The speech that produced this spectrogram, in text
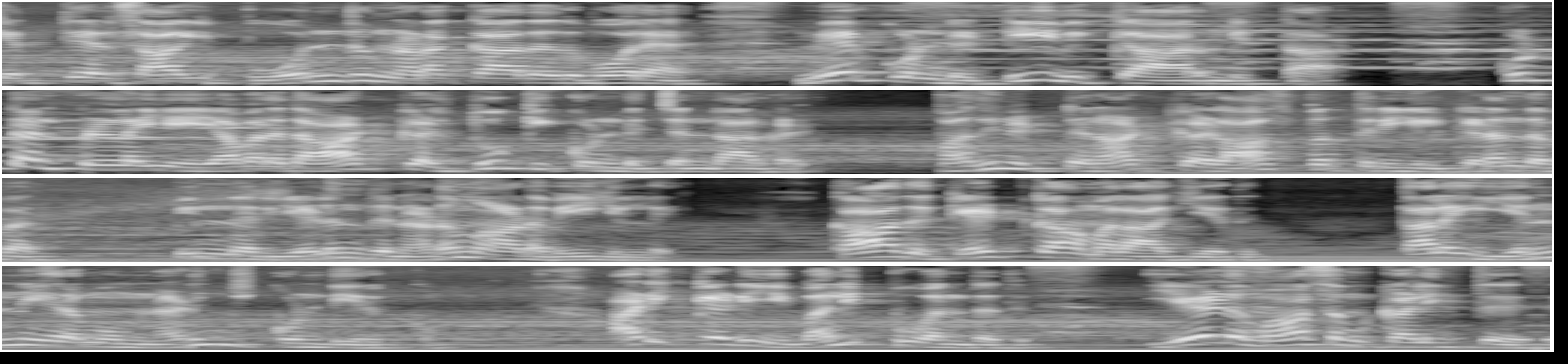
கெத்தேல் சாகிப் ஒன்றும் நடக்காதது போல மேற்கொண்டு டீ விற்க ஆரம்பித்தார். குட்டன் பிள்ளையை அவரது ஆட்கள் தூக்கி கொண்டு சென்றார்கள். பதினெட்டு நாட்கள் ஆஸ்பத்திரியில் கிடந்தவர் பின்னர் எழுந்து நடமாடவே இல்லை. காது கேட்காமலாகியது. தலை எந்நேரமும் நடுங்கிக் கொண்டிருக்கும். அடிக்கடி வலிப்பு வந்தது. ஏழு மாசம் கழித்து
